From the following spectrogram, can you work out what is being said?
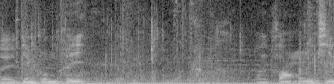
vous avez bien compris. On prend kill.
